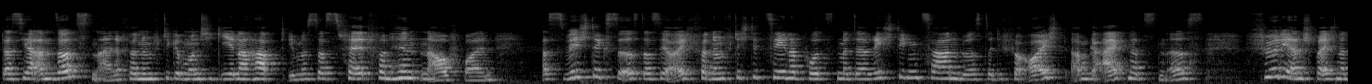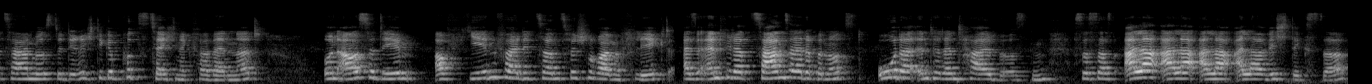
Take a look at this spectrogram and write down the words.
dass ihr ansonsten eine vernünftige Mundhygiene habt. Ihr müsst das Feld von hinten aufrollen. Das Wichtigste ist, dass ihr euch vernünftig die Zähne putzt mit der richtigen Zahnbürste, die für euch am geeignetsten ist für die entsprechende Zahnbürste die richtige Putztechnik verwendet und außerdem auf jeden Fall die Zahnzwischenräume pflegt. Also entweder Zahnseide benutzt oder Interdentalbürsten. Das ist das aller, aller, aller, aller Wichtigste.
